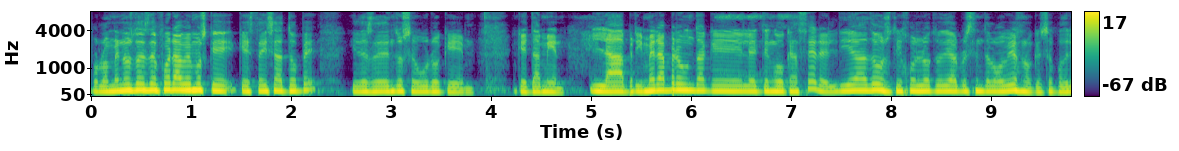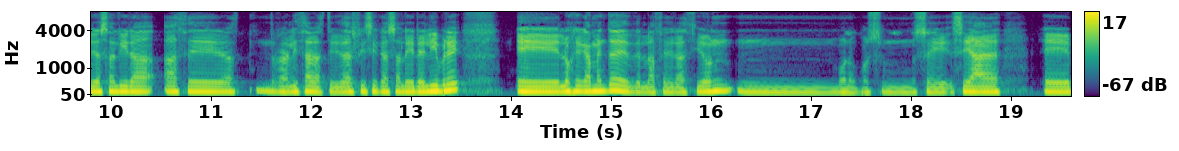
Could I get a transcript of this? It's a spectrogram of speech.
por lo menos desde fuera vemos que, estáis a tope y desde dentro seguro que, también. La primera pregunta que le tengo que hacer, el día 2 dijo el otro día el presidente del gobierno que se podría salir a hacer, realizar actividades físicas al aire libre. Eh, lógicamente, desde la federación, mm, bueno, pues mm, se, eh,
